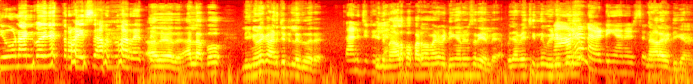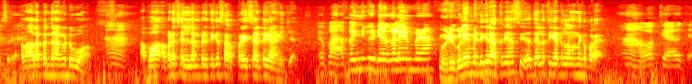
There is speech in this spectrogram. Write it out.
ജൂൺ ഒൻപതിന് എത്ര വയസ്സാവെന്ന് പറയത്തില്ല. അതെ അതെ. അല്ല അപ്പൊ ലിനുവിനെ കാണിച്ചിട്ടില്ല ഇതുവരെ? കാണിച്ചിട്ടില്ല. നാളെ പപ്പാടെ മമ്മയുടെ വെഡിങ് ആനിവേഴ്സറി അല്ലേ? അപ്പൊ ഞാൻ വെച്ച് ഇന്ന് വീഡിയോ കോൾ നാളെയാണ് വെഡിങ് ആനിവേഴ്സറി നാളെ വെഡിങ് ആനിവേഴ്സറി അപ്പൊ നാളെ ഇപ്പൊ എന്തായാലും അങ്ങോട്ട് പോവാം അപ്പൊ അവിടെ ചെല്ലുമ്പോഴത്തേക്ക് സർപ്രൈസ് ആയിട്ട് കാണിക്കാം. അപ്പൊ ഇനി വീഡിയോ കോൾ ചെയ്യുമ്പോഴാ? വീഡിയോ കോൾ ചെയ്യുമ്പോഴത്തേക്ക് രാത്രി ഞാൻ ഇതെല്ലാം തിയേറ്ററിലാണെന്നൊക്കെ പറയാം. ആ ഓക്കെ ഓക്കെ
